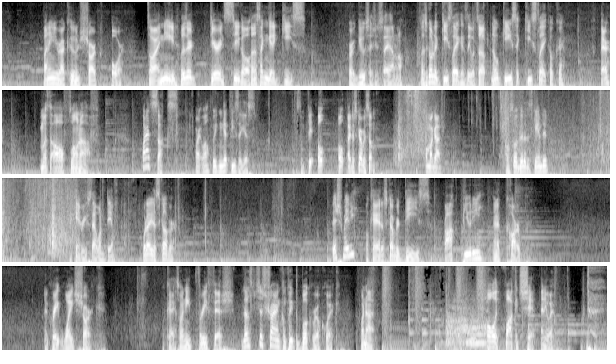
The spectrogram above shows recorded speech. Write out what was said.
Bunny, raccoon, shark, boar. So I need lizard, deer, and seagull. Unless I can get a geese. Or a goose, I should say. I don't know. Let's go to Geese Lake and see what's up. No geese at Geese Lake. Okay. Fair. We must have all flown off. Well, that sucks. All right, well, we can get these, I guess. Some fit. Oh, oh, I discovered something. Oh my god. I'm so good at this game, dude. I can't reach that one. Damn. What did I discover? Fish, maybe? Okay, I discovered these. Rock beauty and a carp. And a great white shark. Okay, so I need three fish. Let's just try and complete the book real quick. Why not? Holy fucking shit. Anyway.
